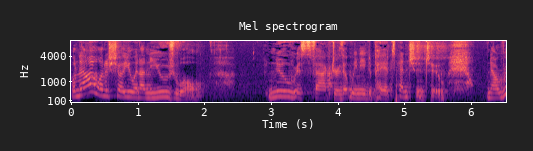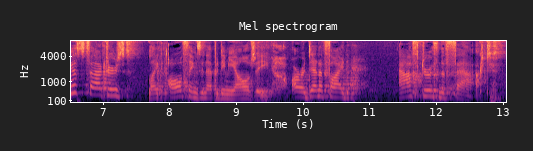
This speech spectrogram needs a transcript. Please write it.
Well, now I want to show you an unusual new risk factor that we need to pay attention to. Now, risk factors, like all things in epidemiology, are identified after the fact.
